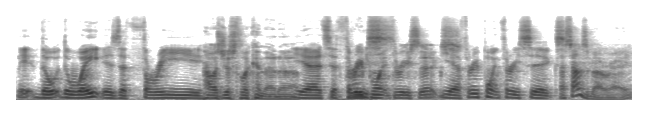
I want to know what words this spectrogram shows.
It, the, the weight is a three. I was just looking that up. Yeah, it's a three three point three six. Yeah, three point three six. that sounds about right.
